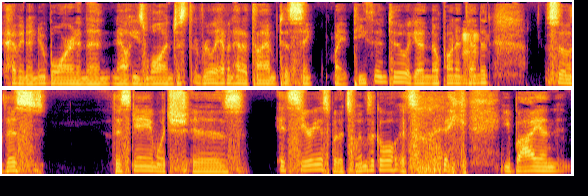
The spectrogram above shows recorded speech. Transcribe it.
having a newborn and then now he's one. Just really haven't had a time to sink my teeth into. Again, no pun mm-hmm. intended. Mm-hmm. So this this game, which is it's serious but it's whimsical. It's like you buy in,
